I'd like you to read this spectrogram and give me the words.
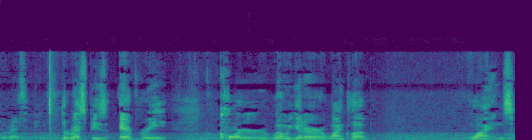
The recipes. the recipes every quarter when we get our wine club wines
